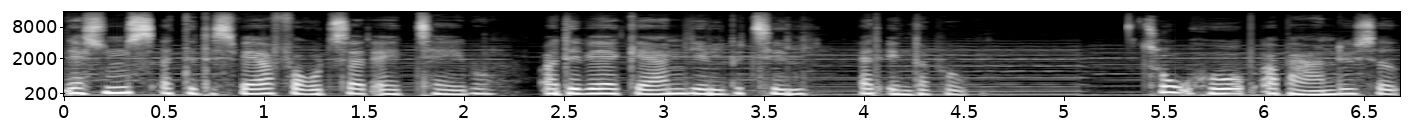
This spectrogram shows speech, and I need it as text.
Jeg synes, at det desværre fortsat er et tabu, og det vil jeg gerne hjælpe til at ændre på. Tro, håb og barnløshed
